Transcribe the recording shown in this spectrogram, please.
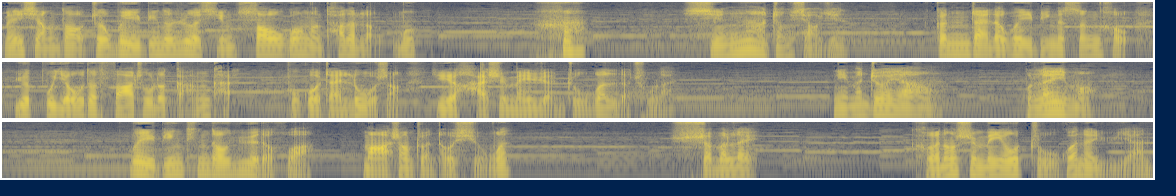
没想到这卫兵的热情烧光了他的冷漠。哼，行啊，郑小燕。跟在了卫兵的身后，月不由得发出了感慨。不过在路上，月还是没忍住问了出来：“你们这样不累吗？”卫兵听到月的话，马上转头询问：“什么累？”可能是没有主观的语言。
